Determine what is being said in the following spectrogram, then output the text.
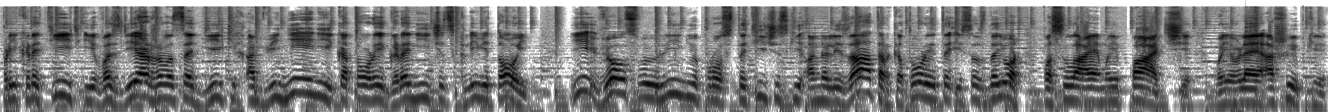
прекратить и воздерживаться от диких обвинений, которые граничат с клеветой. И вел свою линию про статический анализатор, который-то и создает посылаемые патчи, выявляя ошибки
